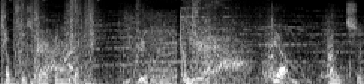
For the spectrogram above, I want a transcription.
잡을 수 있을 것 같긴 한데. 뛰어 그렇지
